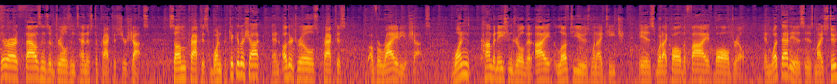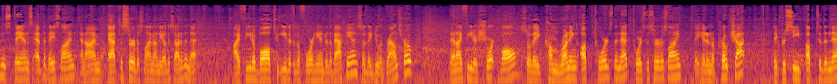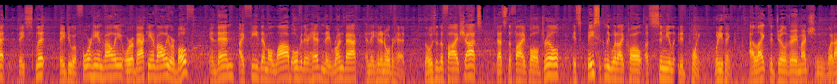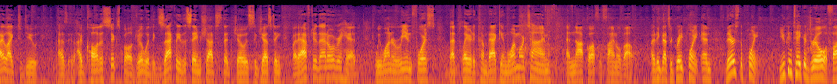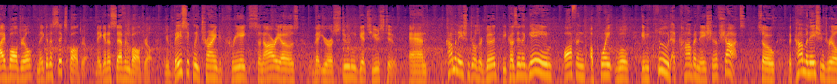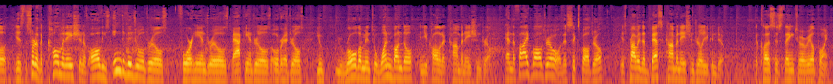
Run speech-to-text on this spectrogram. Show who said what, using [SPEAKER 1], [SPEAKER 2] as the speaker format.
[SPEAKER 1] There are thousands of drills in tennis to practice your shots. Some practice one particular shot, and other drills practice a variety of shots. One combination drill that I love to use when I teach is what I call the five ball drill. And what that is, is my student stands at the baseline and I'm at the service line on the other side of the net. I feed a ball to either the forehand or the backhand, so they do a ground stroke. Then I feed a short ball, so they come running up towards the net, towards the service line. They hit an approach shot. They proceed up to the net. They split. They do a forehand volley or a backhand volley or both. And then I feed them a lob over their head and they run back and they hit an overhead. Those are the five shots. That's the five ball drill. It's basically what I call a simulated point. What do you think?
[SPEAKER 2] I like the drill very much, and what I like to do as I'd call it a six ball drill with exactly the same shots that Joe is suggesting. But after that overhead, we want to reinforce that player to come back in one more time and knock off a final volley.
[SPEAKER 1] I think that's a great point. And there's the point. You can take a drill, a five ball drill, make it a six ball drill, make it a seven ball drill. You're basically trying to create scenarios that your student gets used to. And combination drills are good because in a game, often a point will include a combination of shots. So the combination drill is the, sort of the culmination of all these individual drills, forehand drills, backhand drills, overhead drills. You, you roll them into one bundle and you call it a combination drill. And the five ball drill or the six ball drill is probably the best combination drill you can do.
[SPEAKER 2] The closest thing to a real point.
